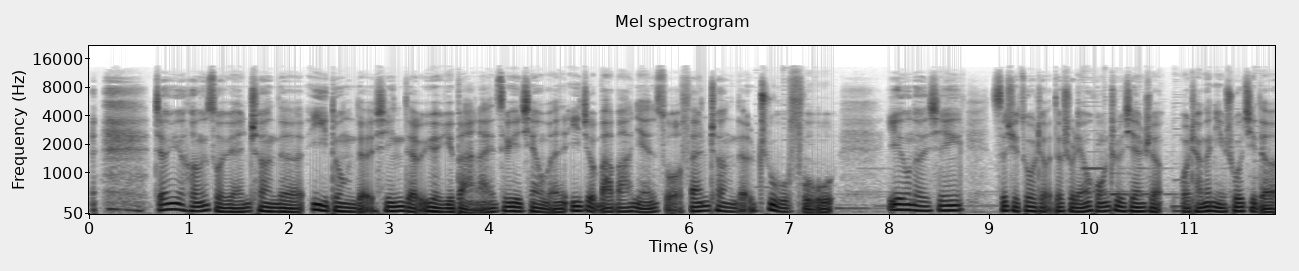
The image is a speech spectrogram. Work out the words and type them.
姜育恒所原唱的《异动的心》的粤语版，来自叶倩文一九八八年所翻唱的《祝福》。《异动的心》词曲作者都是梁鸿志先生。我常跟你说起的，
